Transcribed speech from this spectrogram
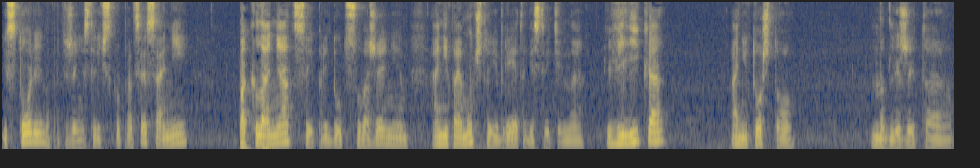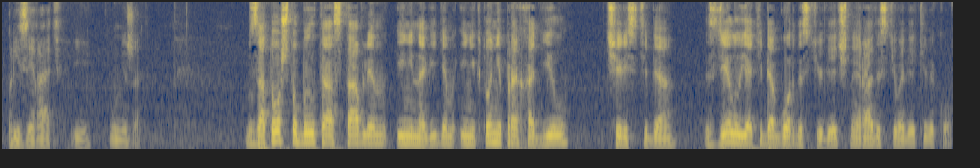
истории, на протяжении исторического процесса, они поклонятся и придут с уважением. Они поймут, что евреи это действительно велико, а не то, что надлежит э, презирать и унижать. За то, что был ты оставлен и ненавидим, и никто не проходил через тебя, сделаю я тебя гордостью вечной, радостью во веки веков.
